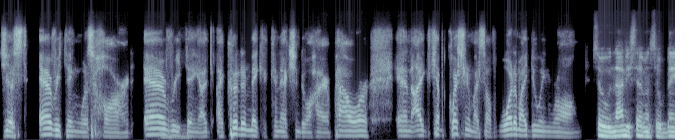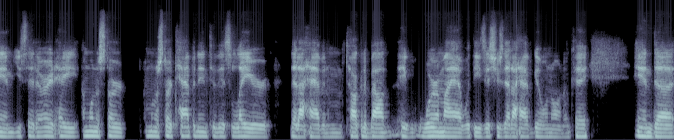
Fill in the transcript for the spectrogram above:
just everything was hard. Mm-hmm. everything. I, I couldn't make a connection to a higher power and i kept questioning myself what am i doing wrong? So 97 so bam you said all right hey i'm going to start i'm going to start tapping into this layer that i have and i'm talking about hey where am i at with these issues that i have going on okay? And uh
